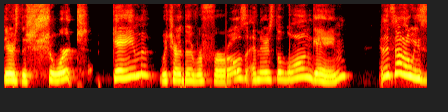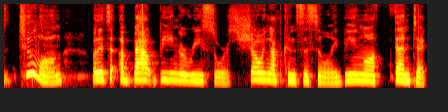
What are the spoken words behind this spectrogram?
There's the short game, which are the referrals, and there's the long game. And it's not always too long, but it's about being a resource, showing up consistently, being authentic,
